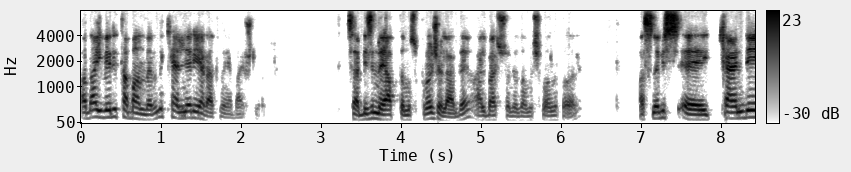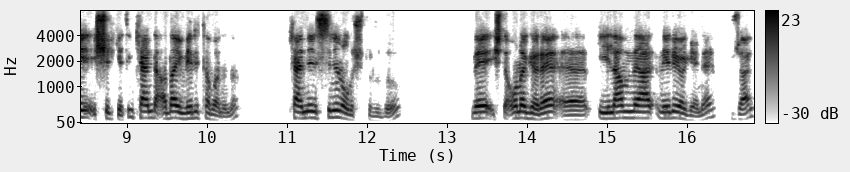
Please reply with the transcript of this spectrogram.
aday veri tabanlarını kendileri yaratmaya başlıyorlar. Mesela bizim de yaptığımız projelerde Albertson'a danışmanlık olarak aslında biz e, kendi şirketin kendi aday veri tabanını kendisinin oluşturduğu ve işte ona göre e, ilan ver, veriyor gene güzel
